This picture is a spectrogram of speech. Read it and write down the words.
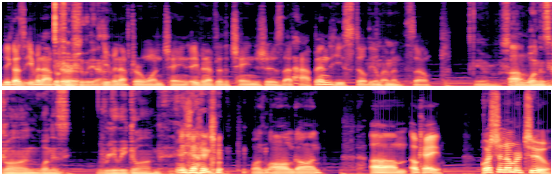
because even after yeah. even after one change, even after the changes that happened, he's still the Mhm. 11th. So, know, so Um, one is gone, one is really gone. yeah, one's long gone. Um, okay. Question number two.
